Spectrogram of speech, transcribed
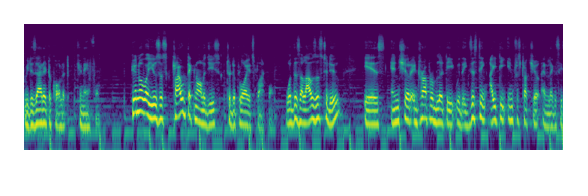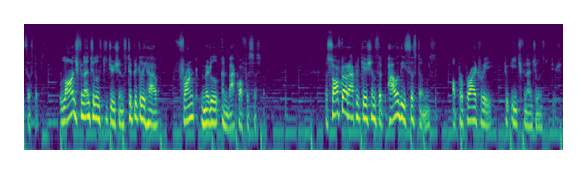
We decided to call it Cuneiform. PeerNova uses cloud technologies to deploy its platform. What this allows us to do is ensure interoperability with existing IT infrastructure and legacy systems. Large financial institutions typically have front, middle, and back office systems. The software applications that power these systems are proprietary to each financial institution.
